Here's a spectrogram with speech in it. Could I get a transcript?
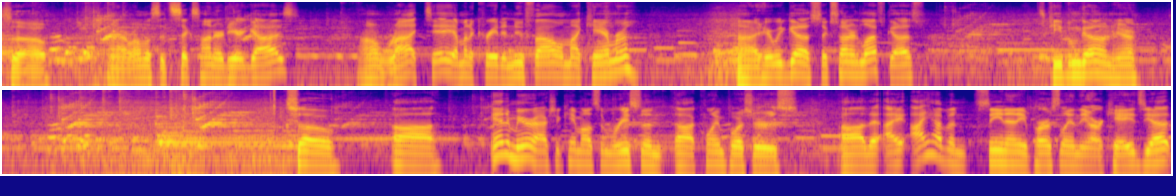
So, we're almost at 600 here, guys. All right, hey, I'm gonna create a new file on my camera. All right, here we go. 600 left, guys. Let's keep them going here. So, uh, Andamiro actually came out with some recent uh, coin pushers uh, that I, I haven't seen any personally in the arcades yet.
